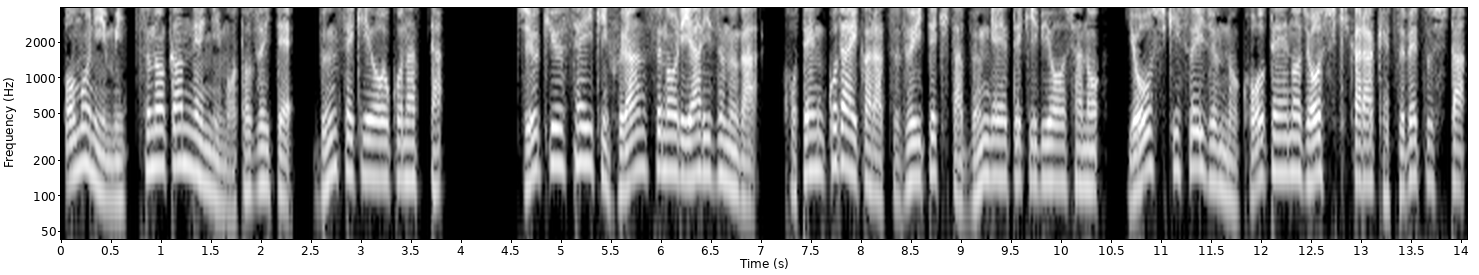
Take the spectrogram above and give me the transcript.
主に3つの観念に基づいて、分析を行った。19世紀フランスのリアリズムが、古典古代から続いてきた文芸的描写の、様式水準の皇帝の常識から決別した。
